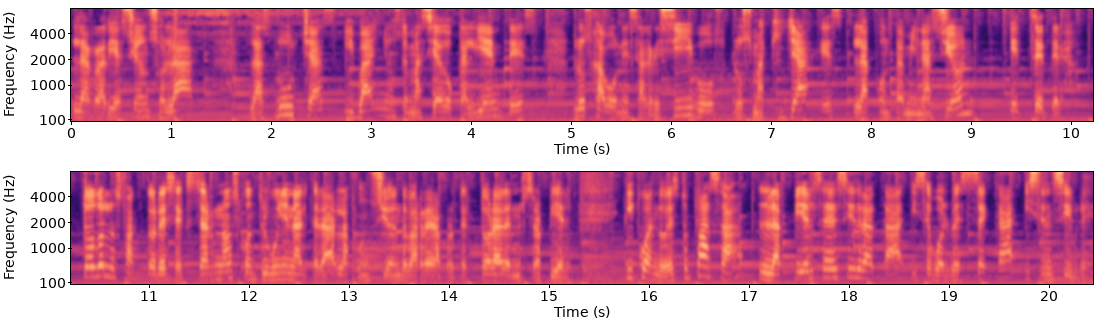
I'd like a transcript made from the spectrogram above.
la radiación solar, las duchas y baños demasiado calientes, los jabones agresivos, los maquillajes, la contaminación, etc. Todos los factores externos contribuyen a alterar la función de barrera protectora de nuestra piel y cuando esto pasa, la piel se deshidrata y se vuelve seca y sensible.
